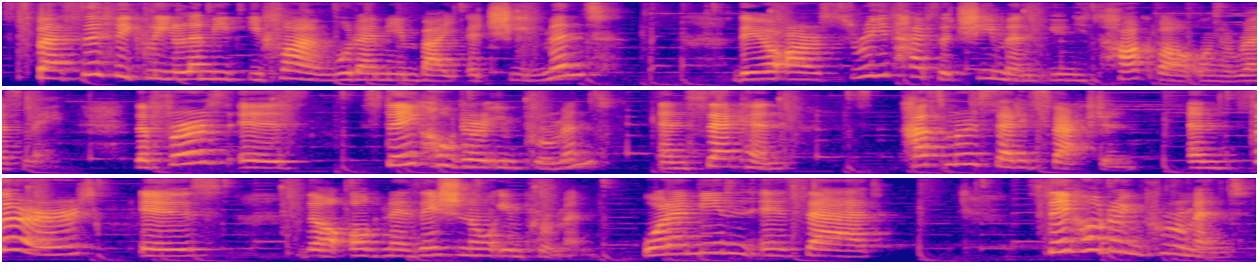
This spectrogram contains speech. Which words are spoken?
Specifically, let me define what I mean by achievement. There are three types of achievement you need to talk about on your resume. The first is stakeholder improvement, and second, customer satisfaction. And third is the organizational improvement. What I mean is that stakeholder improvement,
